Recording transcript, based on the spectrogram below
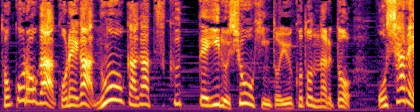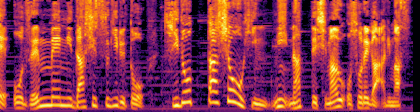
ところが、これが農家が作っている商品ということになると、おしゃれを前面に出しすぎると、気取った商品になってしまう恐れがあります。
